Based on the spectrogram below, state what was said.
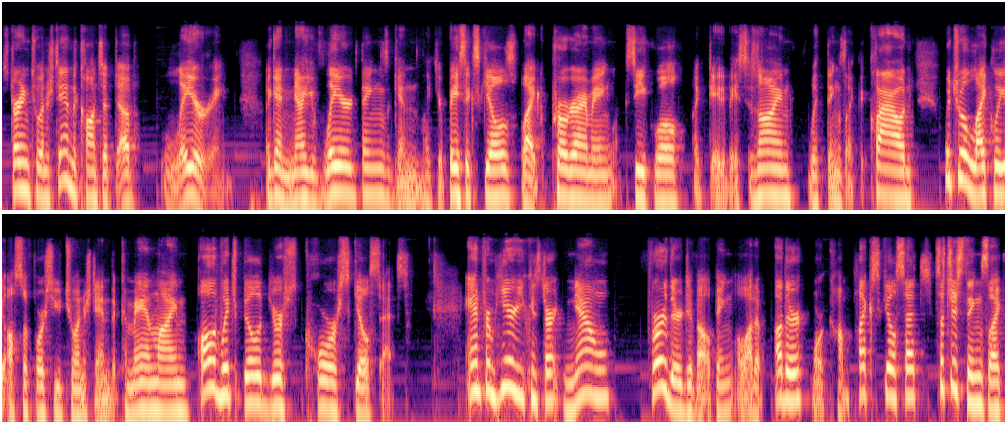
starting to understand the concept of layering. Again, now you've layered things again, like your basic skills like programming, like SQL, like database design with things like the cloud, which will likely also force you to understand the command line, all of which build your core skill sets. And from here, you can start now further developing a lot of other more complex skill sets, such as things like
